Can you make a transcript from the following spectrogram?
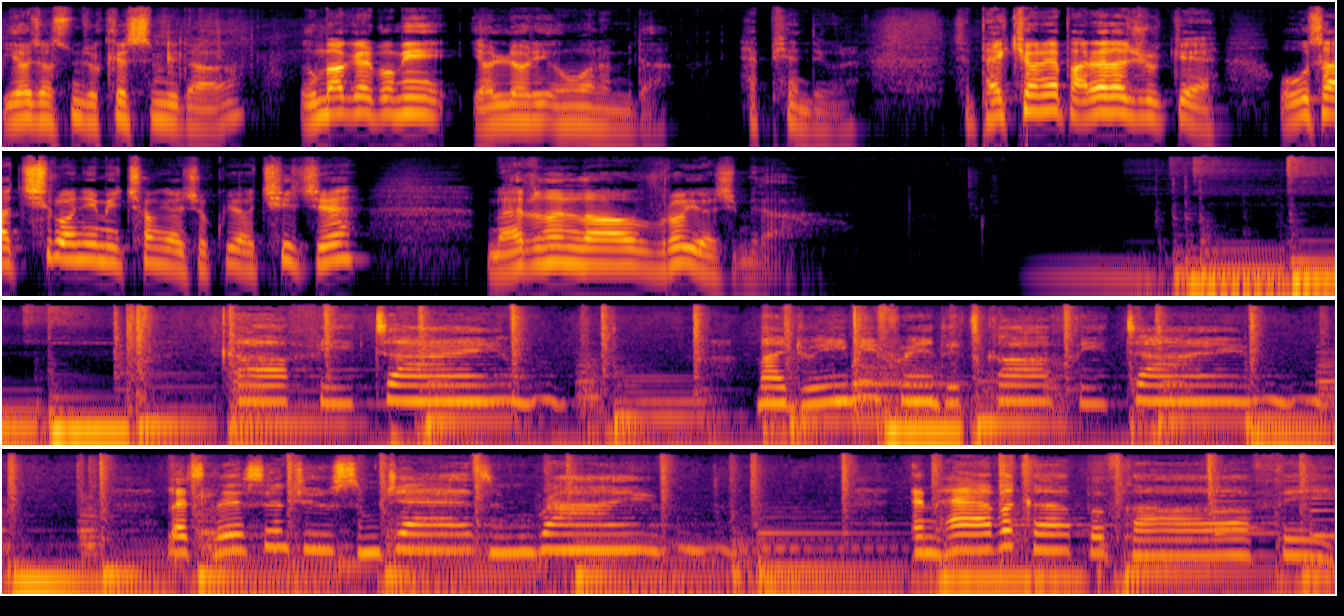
이어졌으면 좋겠습니다. 음악 앨범이 열렬히 응원합니다. 해피엔딩을. 백현의 바래다 줄게 5475님이 청해 주셨고요. 치즈의 메들린 러브로 이어집니다. Coffee time. My dreamy friend, it's coffee time. Let's listen to some jazz and rhyme and have a cup of coffee.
